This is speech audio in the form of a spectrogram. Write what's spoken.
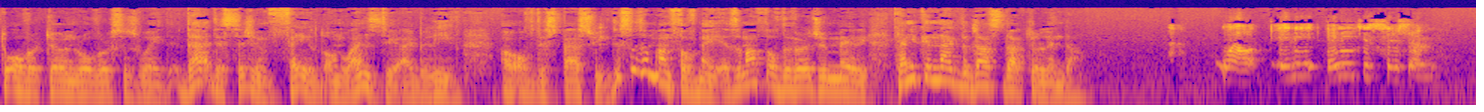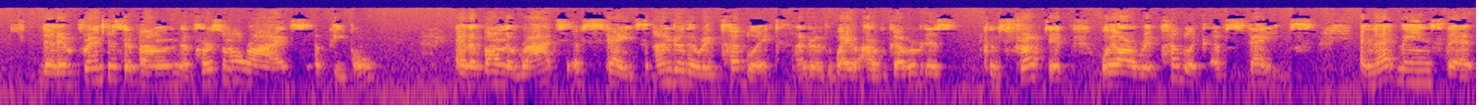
to overturn Roe versus Wade. That decision failed on Wednesday, I believe, uh, of this past week. This is a month of May. It's a month of the Virgin Mary. Can you connect the dots, Dr. Linda? Well, any any decision that infringes upon the personal rights of people and upon the rights of states under the republic, under the way our government is constructed, we are a republic of states. And that means that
